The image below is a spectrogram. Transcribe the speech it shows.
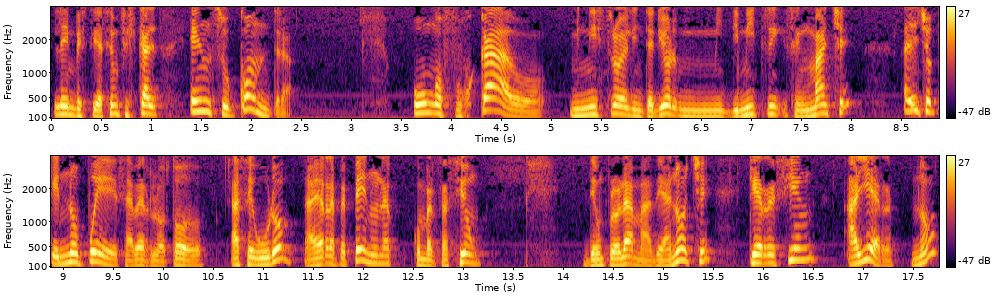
la investigación fiscal en su contra. Un ofuscado ministro del Interior, Dimitri Senmache, ha dicho que no puede saberlo todo. Aseguró a RPP en una conversación de un programa de anoche que recién ayer, ¿no?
